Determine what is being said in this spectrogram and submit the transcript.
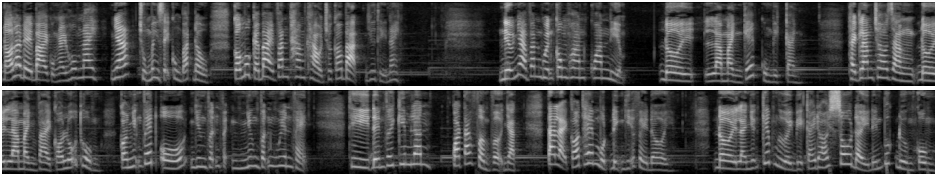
đó là đề bài của ngày hôm nay nhá. Chúng mình sẽ cùng bắt đầu. Có một cái bài văn tham khảo cho các bạn như thế này. Nếu nhà văn Nguyễn Công Hoan quan niệm đời là mảnh ghép của nghịch cảnh, Thạch Lam cho rằng đời là mảnh vải có lỗ thủng, có những vết ố nhưng vẫn nhưng vẫn nguyên vẹn. Thì đến với Kim Lân, qua tác phẩm Vợ Nhặt, ta lại có thêm một định nghĩa về đời. Đời là những kiếp người bị cái đói xô đẩy đến bước đường cùng,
